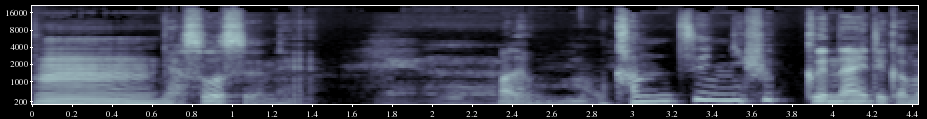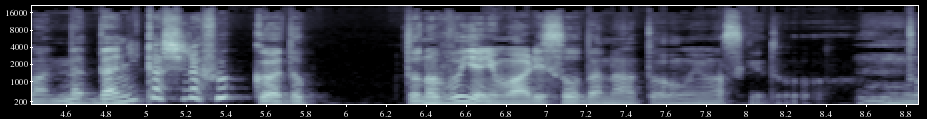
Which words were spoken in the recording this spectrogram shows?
うん、いや、そうですよね。まあでも、完全にフックないというか、まあ、何かしらフックはどどの分野にもありそうだなとは思いますけど。うん、で、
